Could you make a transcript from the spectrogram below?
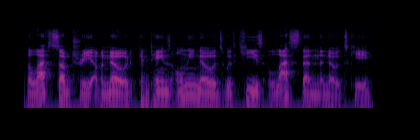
The left subtree of a node contains only nodes with keys less than the node's key.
